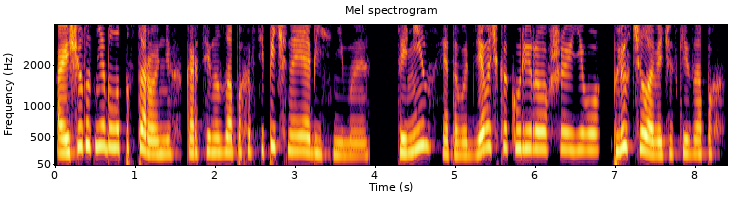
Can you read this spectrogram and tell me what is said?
А еще тут не было посторонних, картина запахов типичная и объяснимая. Тенин — это вот девочка, курировавшая его, плюс человеческий запах.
